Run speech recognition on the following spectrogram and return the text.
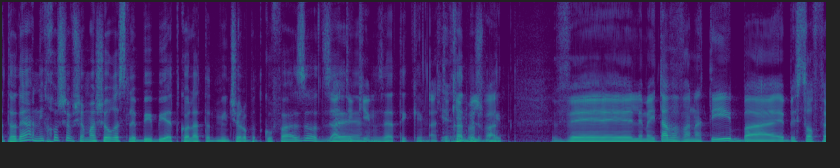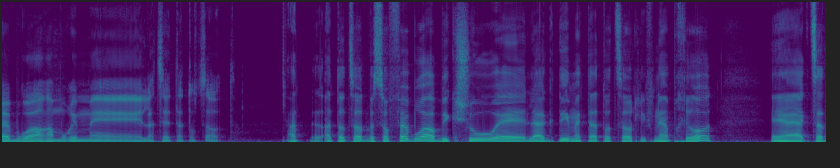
אתה יודע, אני חושב שמה שהורס לביבי את כל התדמית שלו בתקופה הזאת, זה התיקים. זה התיקים. התיקים חד בלבד. משמעית. ולמיטב הבנתי, ב- בסוף פברואר אמורים אה, לצאת התוצאות. הת- התוצאות בסוף פברואר ביקשו אה, להקדים את התוצאות לפני הבחירות. אה, היה קצת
